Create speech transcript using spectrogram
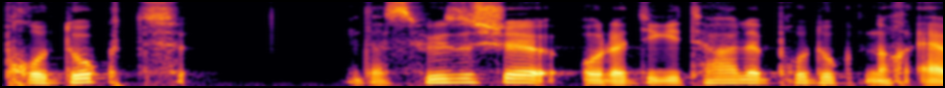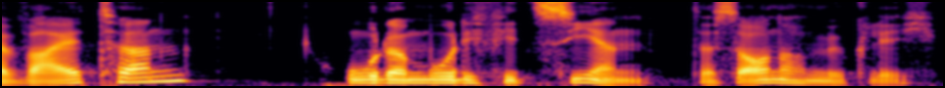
Produkt, das physische oder digitale Produkt noch erweitern oder modifizieren. Das ist auch noch möglich.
